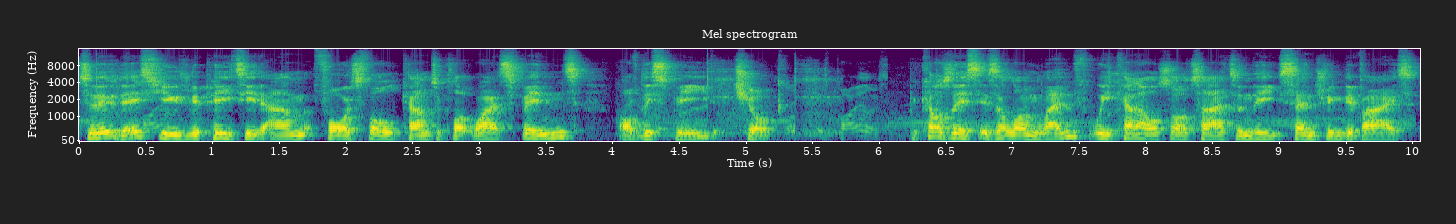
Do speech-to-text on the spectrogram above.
To do this, use repeated and forceful counterclockwise spins of the speed chuck. Because this is a long length, we can also tighten the centering device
